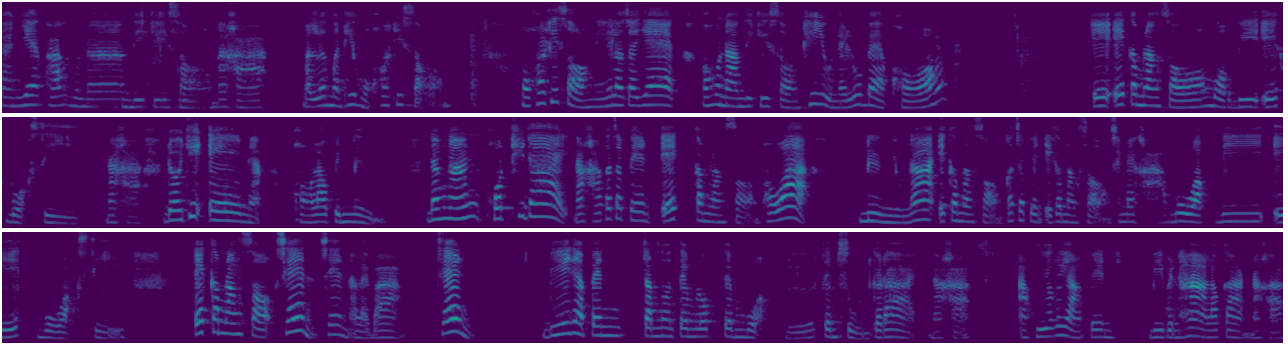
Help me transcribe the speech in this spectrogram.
การแยกพหุนามดีกรีสองนะคะ มาเริ่มกันที่หัวข้อที่สองหัวข้อที่สองนี้เราจะแยกพหุนามดีกรีสองที่อยู่ในรูปแบบของ ax กำลังสองบวก bx บวก c นะคะ โดยที่ a เนี่ย ของเราเป็น 1 ดังนั้นพจน์ที่ได้นะคะก็จะเป็น x กำลังสองเพราะว่า 1 อยู่หน้า x กำลังสองก็จะเป็น x กำลังสองใช่ไหมคะ บวก bx บวก c x กำลังสองเช่น เช่นอะไรบ้าง เช่น b เนี่ยเป็นจำนวนเต็มลบเต็มบวก หรือเต็มศูนย์ก็ได้นะคะอะครูยกตัวอย่างเป็น b เป็น 5 แล้วกันนะคะ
